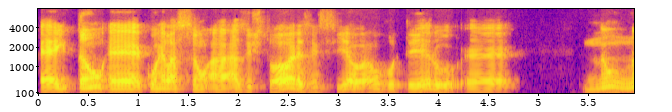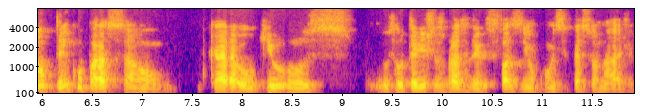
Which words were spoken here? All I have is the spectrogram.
É, então, é, com relação às histórias em si, ao, ao roteiro, é, não, não tem comparação, cara, o que os, os roteiristas brasileiros faziam com esse personagem.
